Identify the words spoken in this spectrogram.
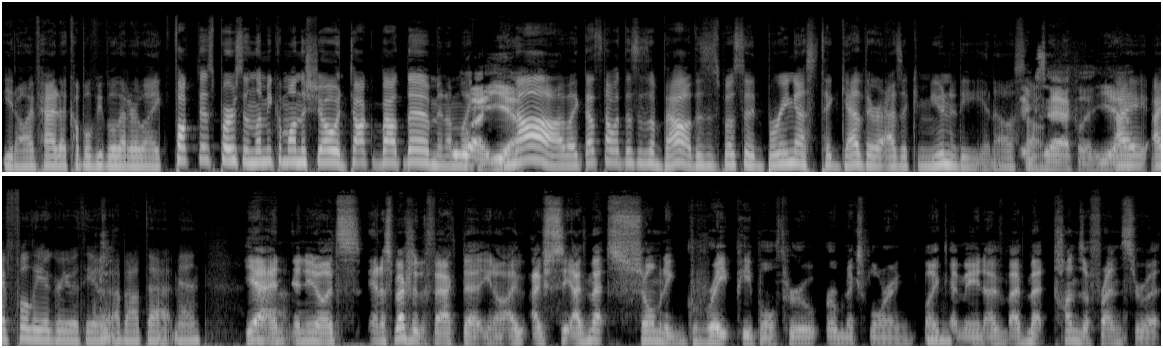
you know, I've had a couple people that are like, "Fuck this person, let me come on the show and talk about them," and I'm like, Right, yeah. "Nah, like that's not what this is about. This is supposed to bring us together as a community," you know. So exactly yeah I I fully agree with you about that, man. Yeah, Uh, and, and you know it's and especially the fact that you know I I've seen I've met so many great people through urban exploring. Like Mhm. I mean I've I've met tons of friends through it,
